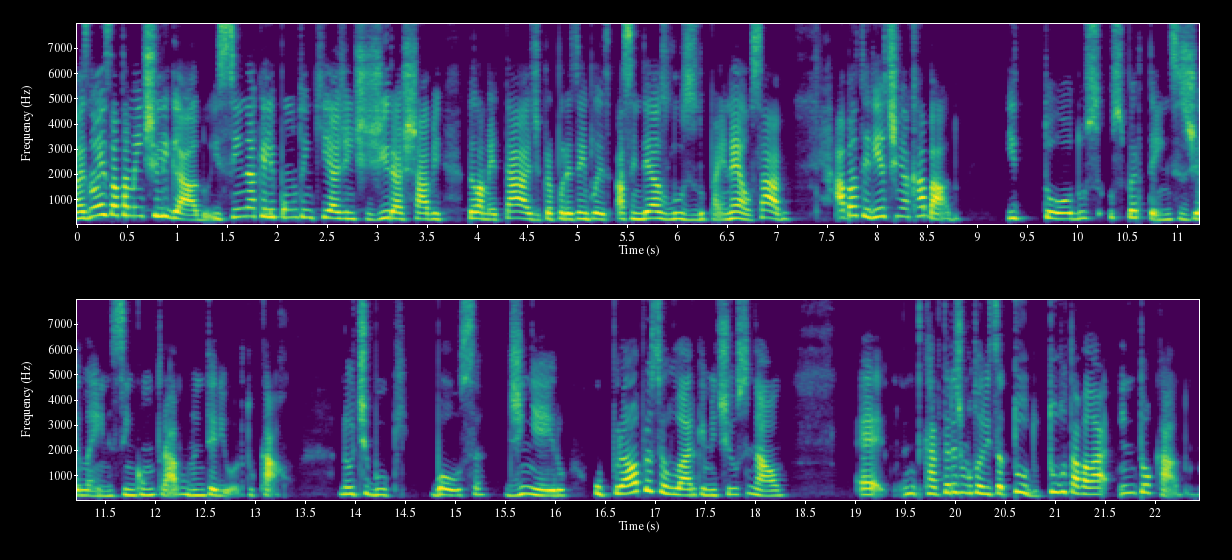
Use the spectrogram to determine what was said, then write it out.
mas não exatamente ligado, e sim naquele ponto em que a gente gira a chave pela metade para, por exemplo, acender as luzes do painel, sabe? A bateria tinha acabado e todos os pertences de Elaine se encontravam no interior do carro: notebook, bolsa, dinheiro, o próprio celular que emitia o sinal, é, carteira de motorista, tudo, tudo estava lá intocado.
